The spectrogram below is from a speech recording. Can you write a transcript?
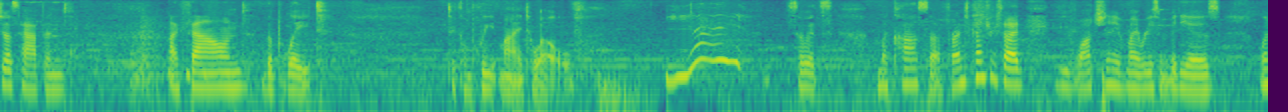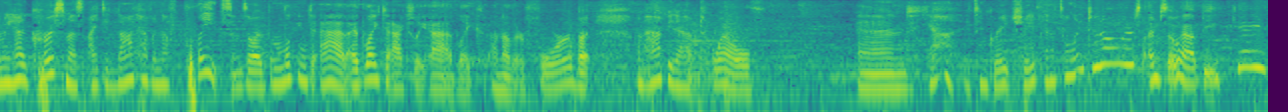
Just happened. I found the plate to complete my 12. Yay! So it's Mikasa, French countryside. If you've watched any of my recent videos, when we had Christmas, I did not have enough plates. And so I've been looking to add, I'd like to actually add like another four, but I'm happy to have 12. And yeah, it's in great shape and it's only $2. I'm so happy. Yay!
